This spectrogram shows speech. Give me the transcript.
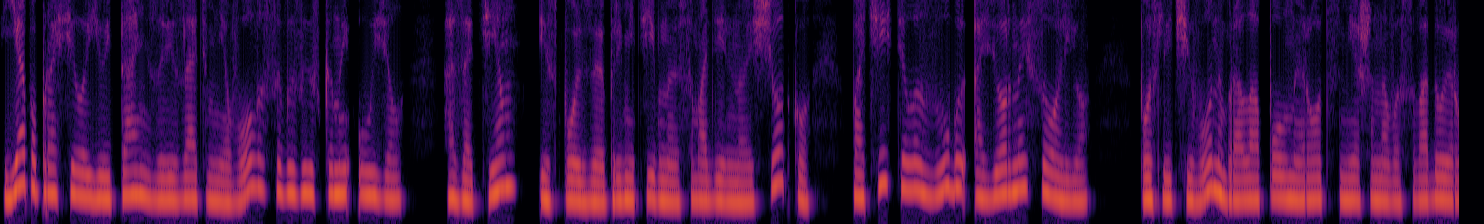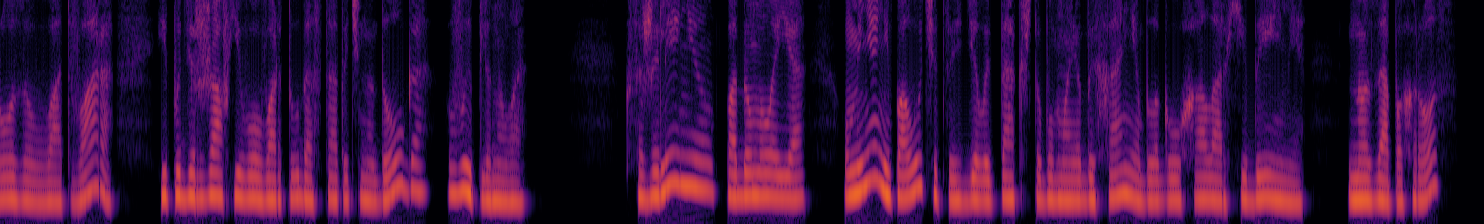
я попросила Юйтань завязать мне волосы в изысканный узел, а затем, используя примитивную самодельную щетку, почистила зубы озерной солью, после чего набрала полный рот смешанного с водой розового отвара и, подержав его во рту достаточно долго, выплюнула. «К сожалению, — подумала я, — у меня не получится сделать так, чтобы мое дыхание благоухало орхидеями, но запах роз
